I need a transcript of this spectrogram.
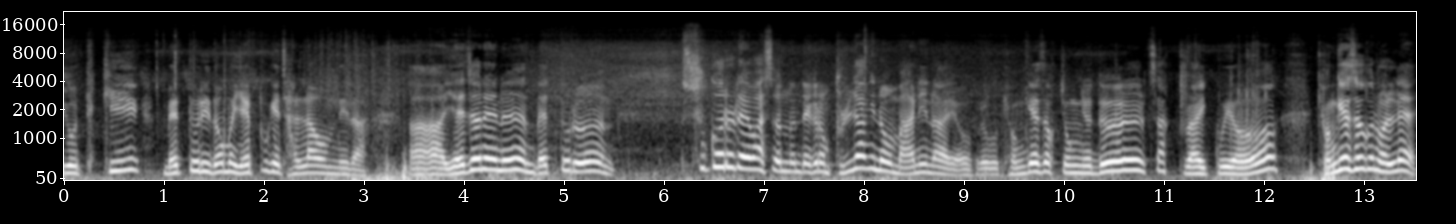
요 특히 맷돌이 너무 예쁘게 잘 나옵니다. 아, 예전에는 맷돌은 수거를 해왔었는데 그럼 분량이 너무 많이 나요. 그리고 경계석 종류들 싹 들어와 있고요. 경계석은 원래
